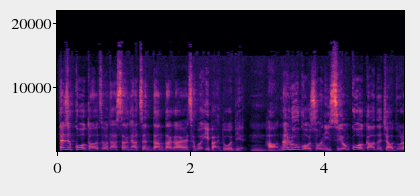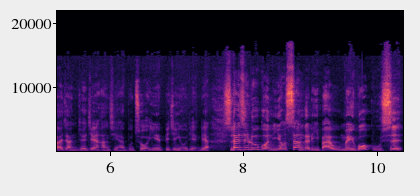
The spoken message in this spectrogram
但是过高之后它上下震荡大概。差不多一百多点，嗯，好，那如果说你是用过高的角度来讲，你觉得今天行情还不错，因为毕竟有点量。但是如果你用上个礼拜五美国股市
